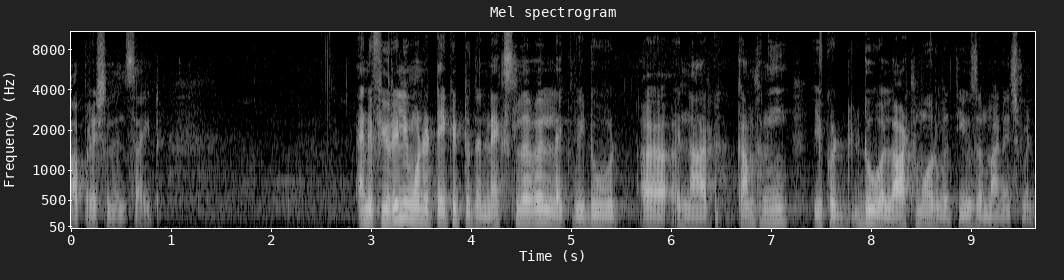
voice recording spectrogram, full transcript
operational insight. And if you really want to take it to the next level, like we do uh, in our company, you could do a lot more with user management.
